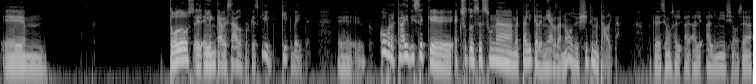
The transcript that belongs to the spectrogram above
Em, todos, el, encabezado, porque es clickbait. Eh, Cobra Kai dice que Exodus es una metálica de mierda, ¿no? O sea, shitty metálica. Lo que decíamos al, al inicio. O sea,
